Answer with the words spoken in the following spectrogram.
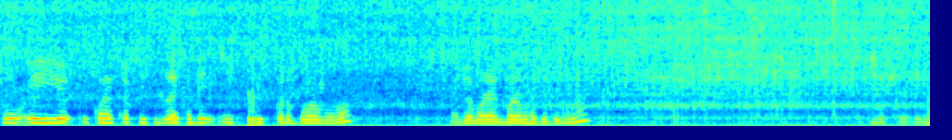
তো এই কয়েকটা পিস রেখে দিই পিস করে বড় বড়। এটা আবার একবারে ভাজা দেবো না। বুঝতে পারি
